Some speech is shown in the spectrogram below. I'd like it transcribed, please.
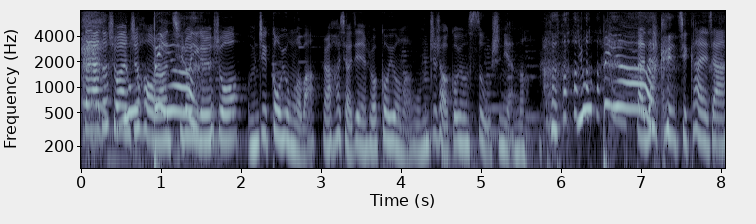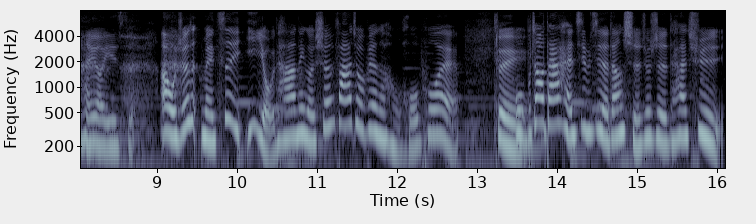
大家都说完之后，然后其中一个人说：“我们这够用了吧？”然后小贱也说：“够用了，我们至少够用四五十年呢。”有病啊！大家可以去看一下，很有意思。啊，我觉得每次一有他那个宣发就变得很活泼哎。对，我不知道大家还记不记得当时就是他去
